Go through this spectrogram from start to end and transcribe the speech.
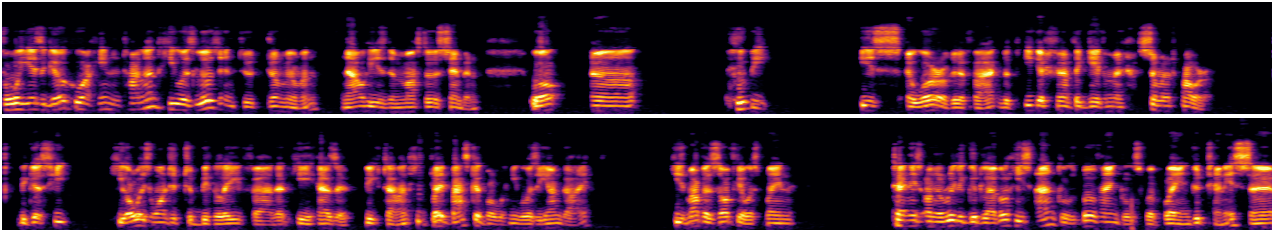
four years ago, Hua Hin in Thailand, he was losing to John Millman. Now he's the Masters champion. Well, uh, Hubie is aware of the fact that Iga Swiatek gave him so much power because he he always wanted to believe uh, that he has a big talent. He played basketball when he was a young guy. His mother Zofia was playing tennis on a really good level. His ankles, both ankles, were playing good tennis. Uh,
